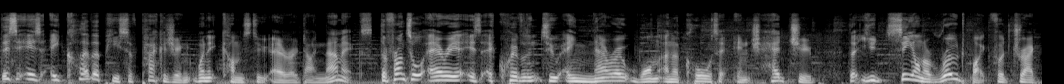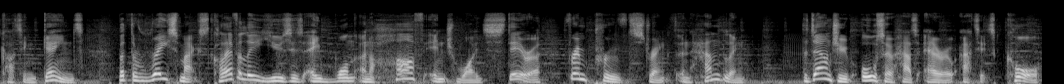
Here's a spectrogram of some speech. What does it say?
this is a clever piece of packaging when it comes to aerodynamics. The frontal area is equivalent to a narrow one and a quarter inch head tube that you'd see on a road bike for drag cutting gains, but the Racemax cleverly uses a one and a half inch wide steerer for improved strength and handling. The down tube also has aero at its core.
